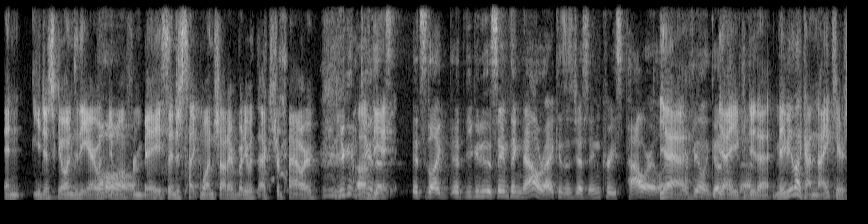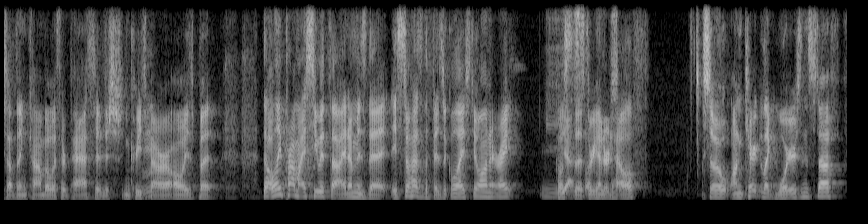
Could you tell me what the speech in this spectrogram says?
and you just go into the air with Oh. Nu Wa from base and just like one shot everybody with extra power. you can Uh, the- that's, it's like it, you can do the same thing now right because it's just increased power like, yeah, you're feeling good Yeah, you could do that. Maybe like on Nike or something, combo with her passive, just increase Mm-hmm. power always. But the only problem I see with the item is that it still has the physical lifesteal on it, right? Plus Yes, the 300 believe so. health. So on character like warriors and stuff,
